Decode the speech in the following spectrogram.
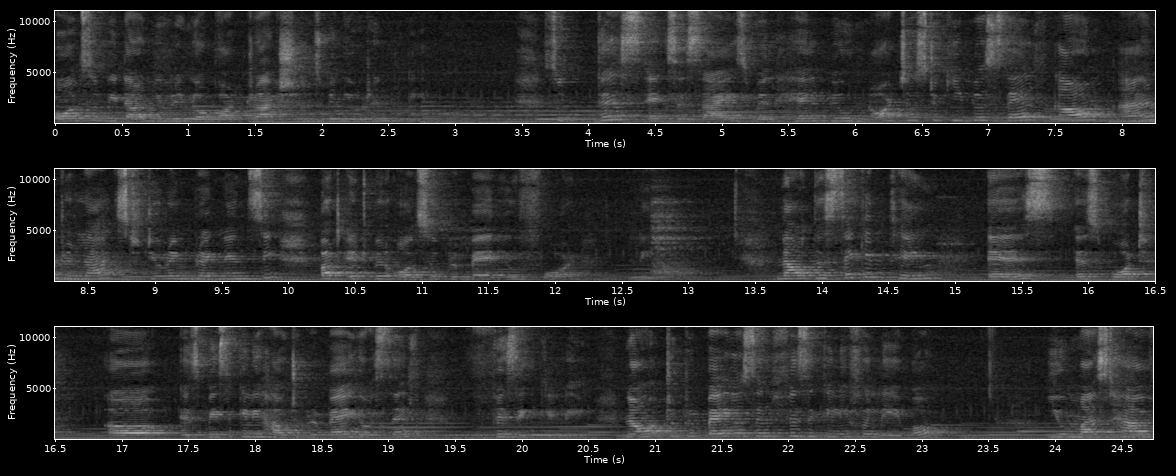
also be done during your contractions when you're in labor. So this exercise will help you not just to keep yourself calm and relaxed during pregnancy but it will also prepare you for labor. Now the second thing is, is what uh, is basically how to prepare yourself physically. Now to prepare yourself physically for labor, you must have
